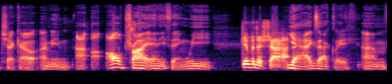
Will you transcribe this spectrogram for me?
check out. I mean, I, I'll try anything. We Give it a shot. yeah, exactly. Um,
